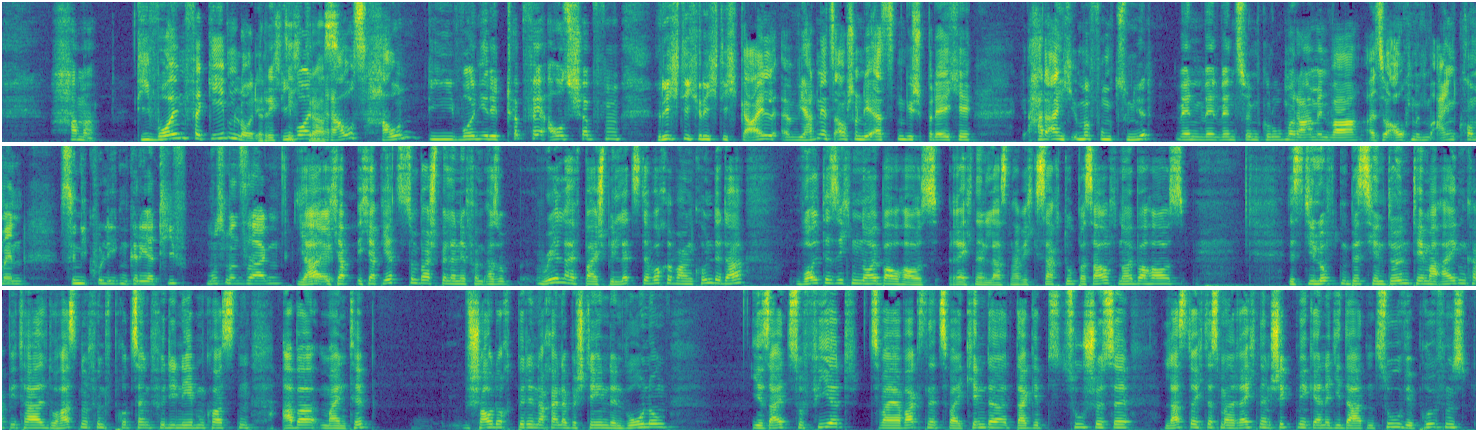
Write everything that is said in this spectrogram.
Hammer. Die wollen vergeben, Leute. Richtig die wollen krass. raushauen, die wollen ihre Töpfe ausschöpfen. Richtig, richtig geil. Äh, wir hatten jetzt auch schon die ersten Gespräche. Hat eigentlich immer funktioniert, wenn es wenn, so im groben Rahmen war. Also auch mit dem Einkommen sind die Kollegen kreativ, muss man sagen. Ja, äh, ich habe ich hab jetzt zum Beispiel eine, also Real-Life-Beispiel. Letzte Woche war ein Kunde da wollte sich ein Neubauhaus rechnen lassen. Habe ich gesagt, du pass auf, Neubauhaus ist die Luft ein bisschen dünn, Thema Eigenkapital, du hast nur 5% für die Nebenkosten, aber mein Tipp, schau doch bitte nach einer bestehenden Wohnung. Ihr seid zu viert, zwei Erwachsene, zwei Kinder, da gibt es Zuschüsse. Lasst euch das mal rechnen, schickt mir gerne die Daten zu, wir prüfen es.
